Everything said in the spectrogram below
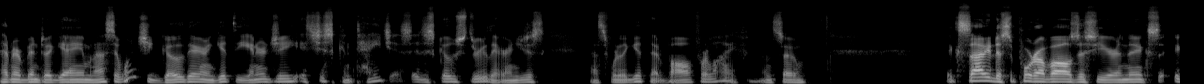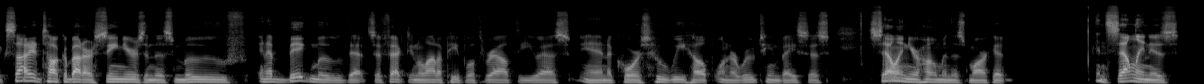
have never been to a game, and I said, once you go there and get the energy, it's just contagious. It just goes through there, and you just that's where they get that Vol for life. And so, excited to support our Vols this year, and then ex- excited to talk about our seniors and this move, and a big move that's affecting a lot of people throughout the U.S. And of course, who we help on a routine basis, selling your home in this market, and selling is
